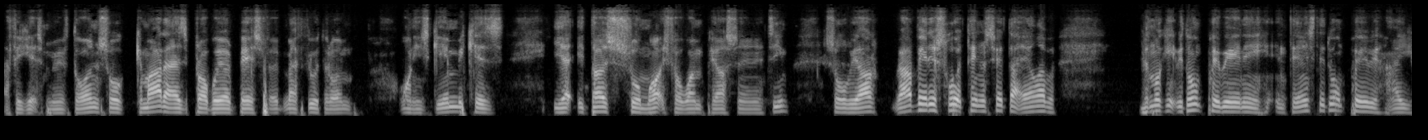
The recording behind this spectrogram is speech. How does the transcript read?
if he gets moved on. So Kamara is probably our best midfielder on on his game because he, he does so much for one person in the team. So we are we are very slow at times. I said that earlier, but we look at we don't play with any intensity, don't play with high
